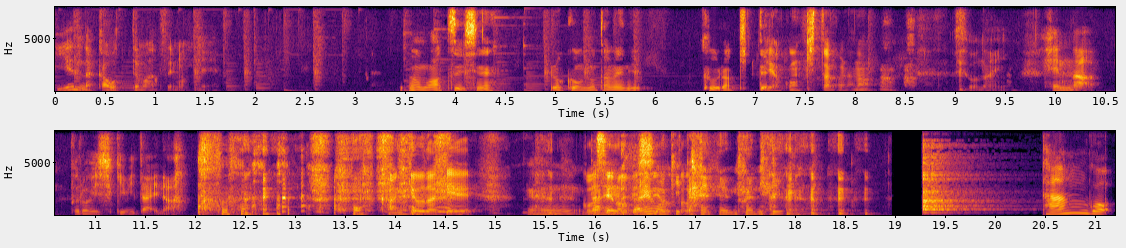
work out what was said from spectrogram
家の中おっても暑いもんね今も暑いしね。録音のためにクーラー切って。エアコン切ったからな。そうなんよ変なプロ意識みたいな。環境だけうん、こう背伸びし誰もようと。聞かへんのに。単語。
